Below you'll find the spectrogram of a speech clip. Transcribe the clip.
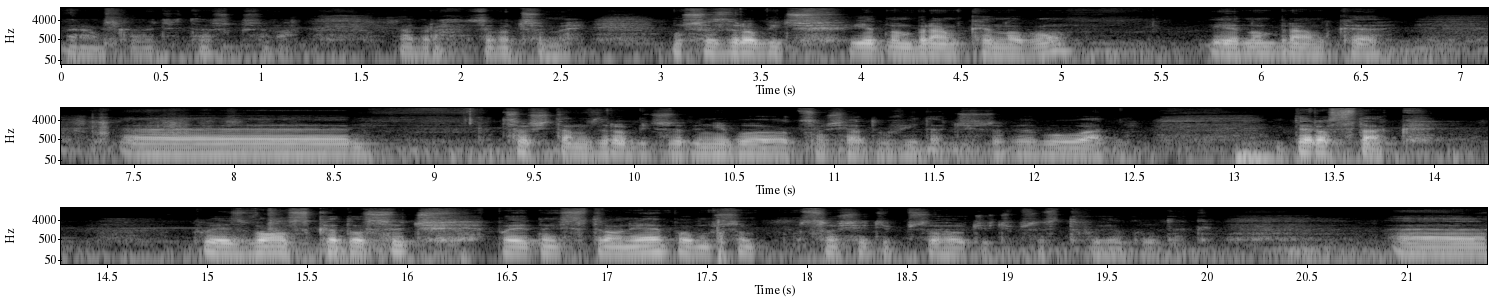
Bramka będzie też krzywa. Dobra, zobaczymy. Muszę zrobić jedną bramkę nową. Jedną bramkę. e, coś tam zrobić, żeby nie było od sąsiadów widać, żeby było ładnie. I teraz tak. Tu jest wąska dosyć po jednej stronie, bo muszą sąsiedzi przechodzić przez Twój ogródek. E,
